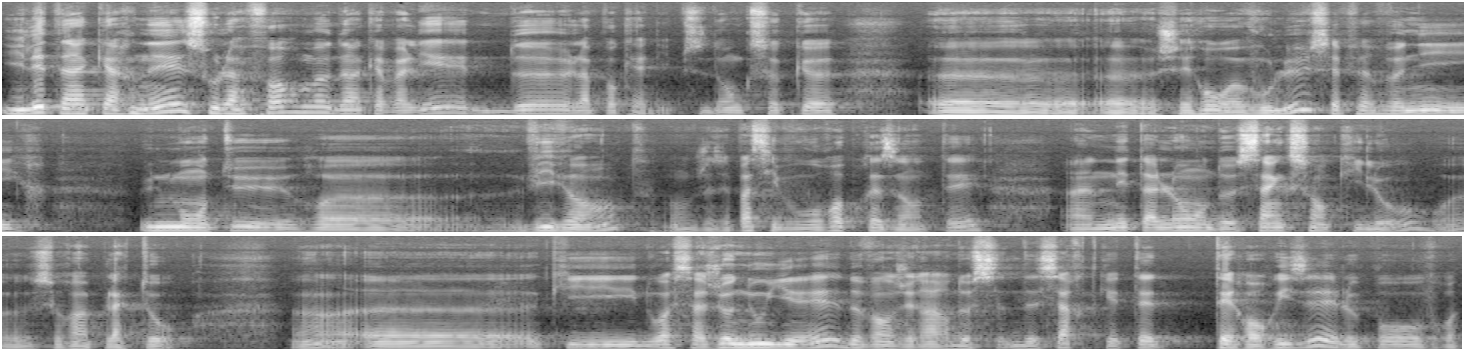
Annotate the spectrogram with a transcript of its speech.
il est incarné sous la forme d'un cavalier de l'Apocalypse. Donc ce que euh, euh a voulu, c'est faire venir une monture euh, vivante. Je ne sais pas si vous vous représentez un étalon de 500 kilos euh, sur un plateau. Hein, qui doit s'agenouiller devant Gérard de Desartes, qui était terrorisé, le pauvre,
